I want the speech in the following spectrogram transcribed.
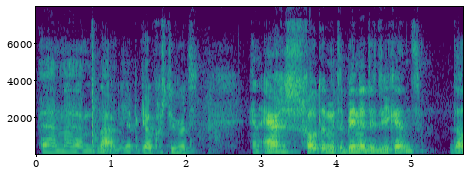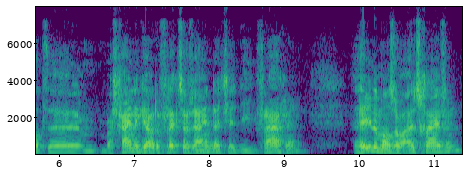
En ehm, nou, die heb ik je ook gestuurd. En ergens schoot het me te binnen dit weekend dat ehm, waarschijnlijk jouw reflex zou zijn dat je die vragen helemaal zou uitschrijven.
